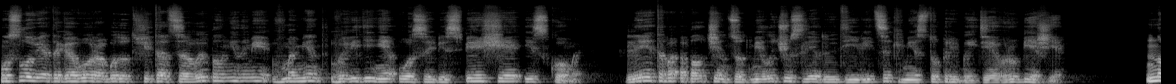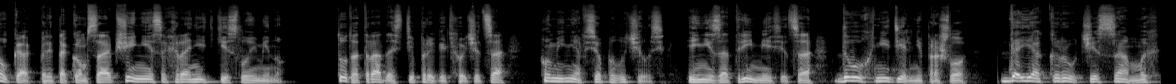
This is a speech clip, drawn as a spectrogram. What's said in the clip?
Условия договора будут считаться выполненными в момент выведения особи спящая из комы. Для этого ополченцу Дмилычу следует явиться к месту прибытия в рубежье. Ну как при таком сообщении сохранить кислую мину? Тут от радости прыгать хочется. У меня все получилось. И не за три месяца, двух недель не прошло. Да я круче самых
